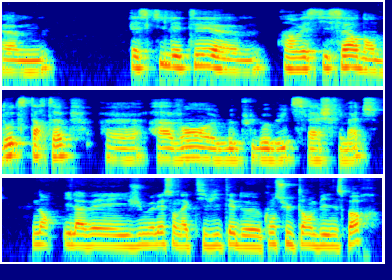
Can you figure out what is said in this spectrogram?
Euh, est-ce qu'il était euh, investisseur dans d'autres startups euh, avant le plus beau but slash rematch? Non, il avait jumelé son activité de consultant Bein Sport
